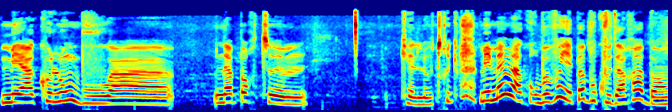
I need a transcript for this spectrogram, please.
mais à Colombe ou à n'importe euh, quel autre truc. Mais même à Courbevoie, il n'y a pas beaucoup d'arabes. hein.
